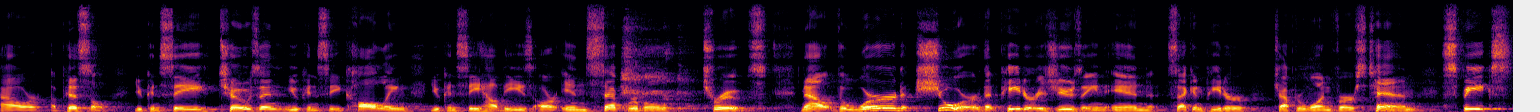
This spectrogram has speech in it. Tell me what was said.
our epistle. You can see chosen, you can see calling, you can see how these are inseparable truths. Now, the word sure that Peter is using in 2 Peter chapter 1 verse 10 speaks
